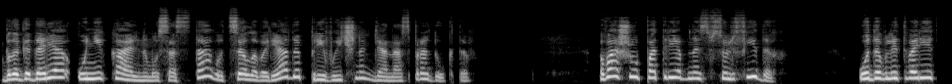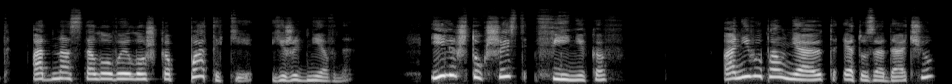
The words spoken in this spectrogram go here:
благодаря уникальному составу целого ряда привычных для нас продуктов. Вашу потребность в сульфидах удовлетворит одна столовая ложка патоки ежедневно или штук шесть фиников. Они выполняют эту задачу,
